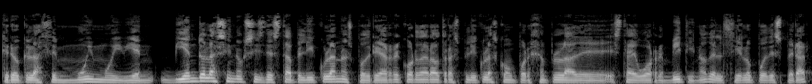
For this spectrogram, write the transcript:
Creo que lo hace muy muy bien. Viendo la sinopsis de esta película nos podría recordar a otras películas como por ejemplo la de esta de Warren Beatty, ¿no? Del cielo puede esperar.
